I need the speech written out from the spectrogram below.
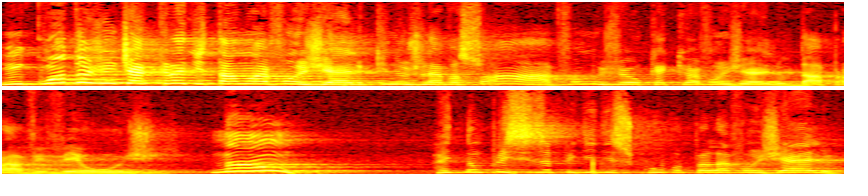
Enquanto a gente acreditar no Evangelho que nos leva só, ah, vamos ver o que é que o Evangelho dá para viver hoje. Não! A gente não precisa pedir desculpa pelo Evangelho,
